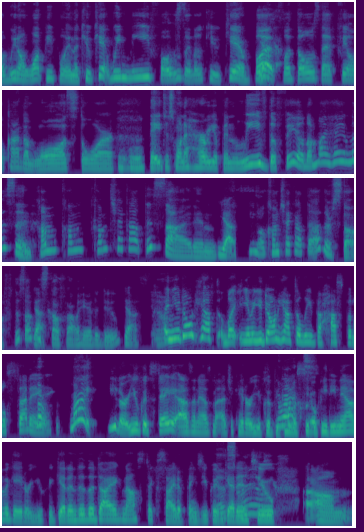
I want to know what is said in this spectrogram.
uh we don't want people in acute care. We need folks in acute care. But Yes. for those that feel kind of lost or Mhm. they just want to hurry up and leave the field, I'm like, hey, listen, come come come check out this side and Yes. you know, come check out the other stuff. There's other Yes. stuff out here to do. Yes. You know? And you don't have to like you know you don't have to leave the hospital setting No, right. Either. You could stay as an asthma educator. You could become Correct. a COPD navigator. You could get into the diagnostic side of things. You could Yes, get ma'am. into um,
